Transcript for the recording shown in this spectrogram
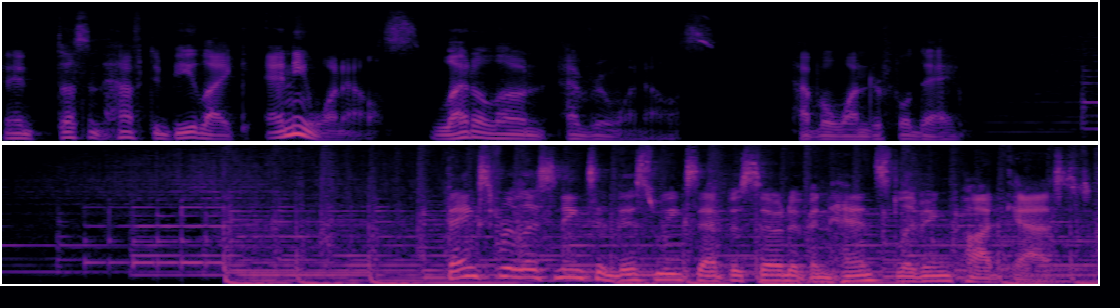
and it doesn't have to be like anyone else, let alone everyone else. Have a wonderful day. Thanks for listening to this week's episode of Enhanced Living Podcast.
